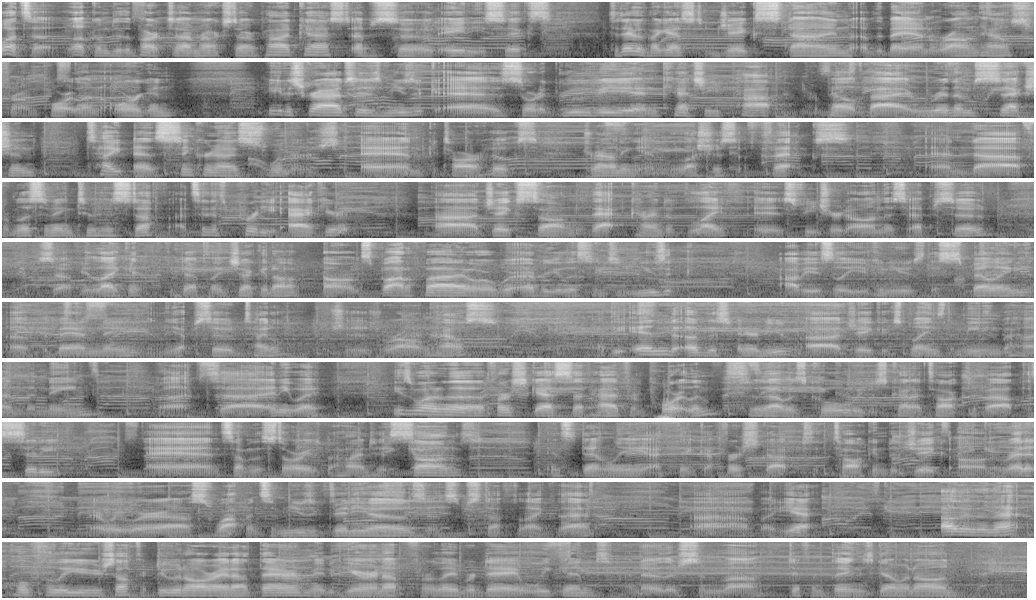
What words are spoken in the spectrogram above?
What's up? Welcome to the Part Time Rockstar Podcast, episode 86. Today with my guest, Jake Stein of the band Wrong House from Portland, Oregon. He describes his music as sort of groovy and catchy pop, propelled by rhythm section, tight as synchronized swimmers, and guitar hooks drowning in luscious effects. And uh, from listening to his stuff, I'd say that's pretty accurate. Uh, Jake's song That Kind of Life is featured on this episode. So if you like it, you can definitely check it out on Spotify or wherever you listen to music. Obviously, you can use the spelling of the band name in the episode title, which is Wrong House. At the end of this interview, uh, Jake explains the meaning behind the name. But uh, anyway, he's one of the first guests I've had from Portland, so that was cool. We just kind of talked about the city and some of the stories behind his songs. Incidentally, I think I first got to talking to Jake on Reddit, where we were uh, swapping some music videos and some stuff like that. Uh, but yeah, other than that, hopefully you yourself are doing all right out there. Maybe gearing up for Labor Day weekend. I know there's some uh, different things going on,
